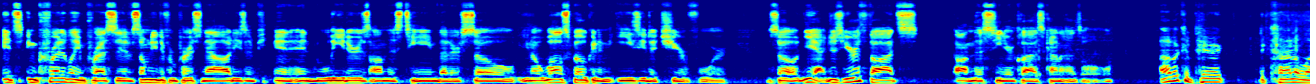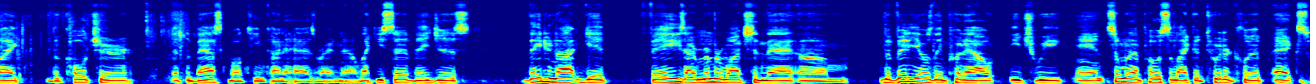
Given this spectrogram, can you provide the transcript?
it's incredibly impressive. So many different personalities and, and, and leaders on this team that are so, you know, well spoken and easy to cheer for. So, yeah, just your thoughts on this senior class kind of as a whole. I would compare it to kind of like the culture that the basketball team kind of has right now. Like you said, they just, they do not get phase. I remember watching that um the videos they put out each week, and someone that posted like a Twitter clip X,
